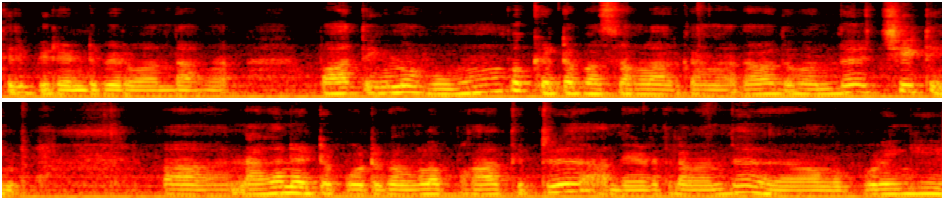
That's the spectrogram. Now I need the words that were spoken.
திருப்பி ரெண்டு பேர் வந்தாங்க. பார்த்தீங்கன்னா ரொம்ப கெட்ட பசங்களாக இருக்காங்க. அதாவது வந்து சீட்டிங் நகை நட்டு போட்டுக்கவங்கள பார்த்துட்டு அந்த இடத்துல வந்து அவங்க பிடுங்கி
